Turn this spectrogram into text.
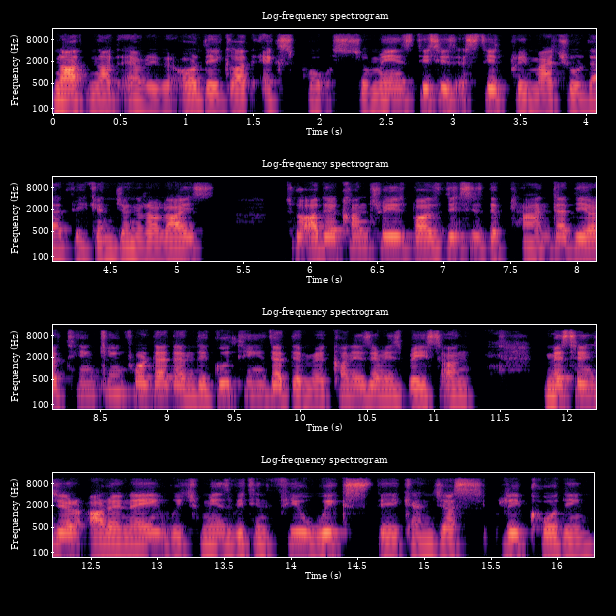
Not not everywhere, or they got exposed. So means this is still premature that we can generalize to other countries, but this is the plan that they are thinking for that. And the good thing is that the mechanism is based on messenger RNA, which means within few weeks they can just recoding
